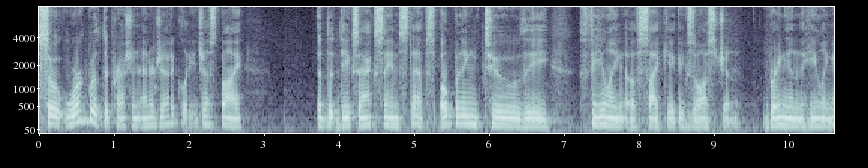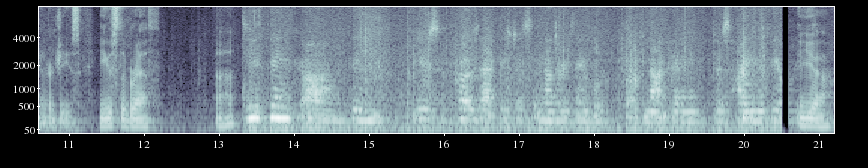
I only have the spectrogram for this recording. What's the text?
So work with depression energetically just by the, the exact same steps, opening to the feeling of psychic exhaustion. Bring in the healing energies. Use the breath. Uh-huh. Do you think um, the use of Prozac is just another example of not getting, just hiding the feelings? Yeah,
